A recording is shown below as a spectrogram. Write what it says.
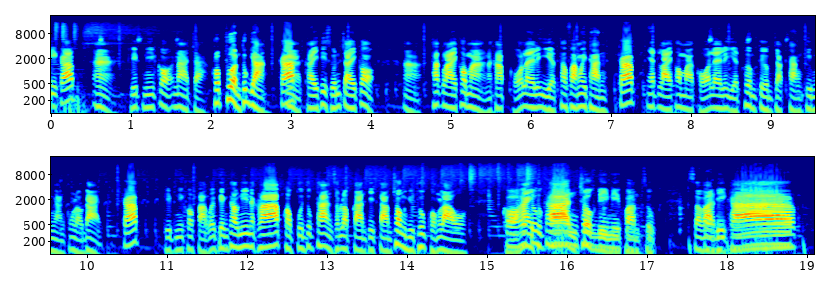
0814133164 ครับ อ่าคลิปนี้ก็น่าจะครบถ้วนทุกอย่างครับ อ่าใครที่สนใจก็อ่า ทักไลน์เข้ามานะครับขอรายละเอียดถ้าฟังไม่ทันครับแอดไลน์เข้ามาขอรายละเอียดเพิ่มเติมจากทางทีมงานของเราได้ครับคลิปนี้ขอฝากไว้เพียงเท่านี้นะครับ ขอบคุณทุกท่านสำหรับการติดตามช่อง YouTube ของเรา ขอให้ทุกท่านโชคดีมีความสุข สวัสดีครับ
